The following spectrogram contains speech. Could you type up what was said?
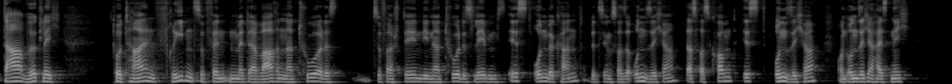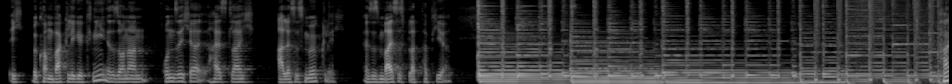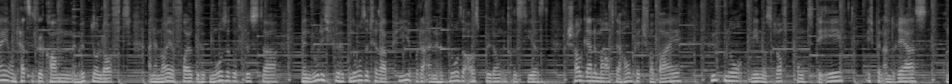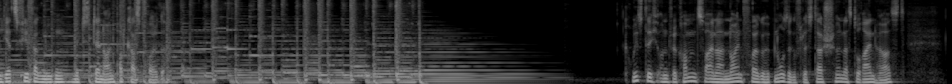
da wirklich totalen Frieden zu finden mit der wahren Natur, das zu verstehen, die Natur des Lebens ist unbekannt bzw. unsicher. Das, was kommt, ist unsicher. Und unsicher heißt nicht, ich bekomme wackelige Knie, sondern unsicher heißt gleich, alles ist möglich. Es ist ein weißes Blatt Papier. Hi und herzlich willkommen im Hypnoloft, eine neue Folge Hypnosegeflüster. Wenn du dich für Hypnosetherapie oder eine Hypnoseausbildung interessierst, schau gerne mal auf der Homepage vorbei, hypno-loft.de. Ich bin Andreas und jetzt viel Vergnügen mit der neuen Podcast-Folge. Grüß dich und willkommen zu einer neuen Folge Hypnosegeflüster. Schön, dass du reinhörst.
